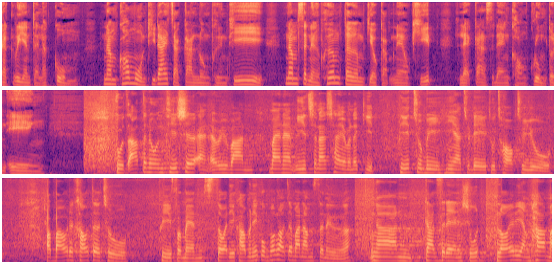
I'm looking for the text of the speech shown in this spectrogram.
นักเรียนแต่ละกลุ่ม นำข้อมูลที่ได้จากการลงพื้นที่นำเสนอเพิ่มเติมเกี่ยวกับแนวคิด และการแสดงของกลุ่มตนเอง Good afternoon, teacher and everyone. My name is ชนะชัย วรรณกิจ Pleased to be here today to talk to you about the counter to performance สวัสดีครับ วันนี้กลุ่มพวกเราจะมานำเสนองานการแสดงชุด ร้อยเรียงผ้าไหม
